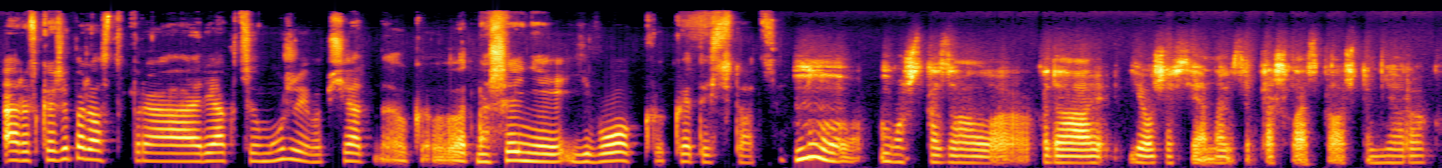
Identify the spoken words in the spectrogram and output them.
А расскажи, пожалуйста, про реакцию мужа и вообще э, отношение его к, к этой ситуации. Ну, муж сказал, когда я уже все анализы прошла, сказала, что у меня рак.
